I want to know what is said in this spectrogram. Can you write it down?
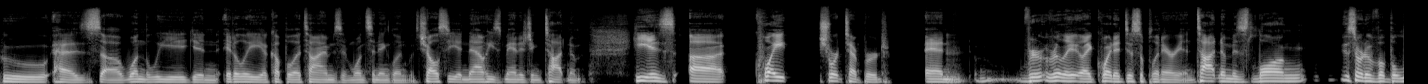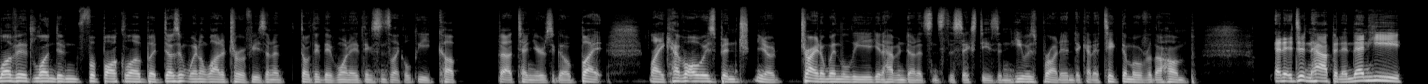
who has uh, won the league in Italy a couple of times and once in England with Chelsea, and now he's managing Tottenham. He is uh, quite short tempered and mm. really like quite a disciplinarian. Tottenham is long, sort of a beloved London football club, but doesn't win a lot of trophies. And I don't think they've won anything since like a League Cup about 10 years ago, but like have always been, you know, trying to win the league and haven't done it since the 60s. And he was brought in to kind of take them over the hump. And it didn't happen. And then he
